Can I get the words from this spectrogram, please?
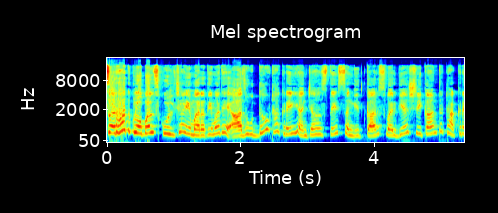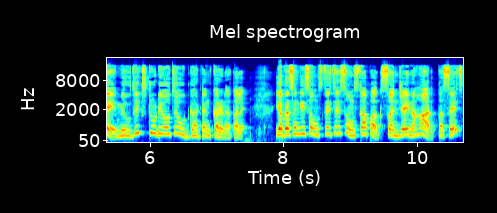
सरहद ग्लोबल स्कूलच्या इमारतीमध्ये आज उद्धव ठाकरे यांच्या हस्ते संगीतकार स्वर्गीय श्रीकांत ठाकरे म्युझिक स्टुडिओचे उद्घाटन करण्यात आले. याप्रसंगी संस्थेचे संस्थापक संजय नहार तसेच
